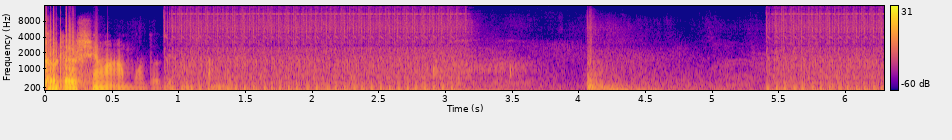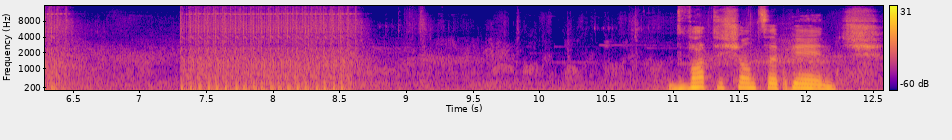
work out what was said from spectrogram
Kurde, już nie ma ammo do tego samego. 2005.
